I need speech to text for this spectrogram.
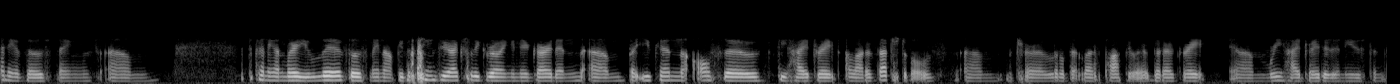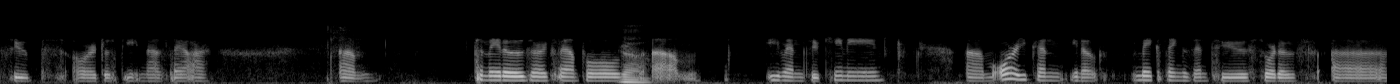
any of those things. Um, depending on where you live, those may not be the things you're actually growing in your garden. Um, but you can also dehydrate a lot of vegetables, um, which are a little bit less popular, but are great um, rehydrated and used in soups or just eaten as they are. Um, tomatoes are examples. Yeah. Um, even zucchini, um, or you can, you know, make things into sort of uh,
